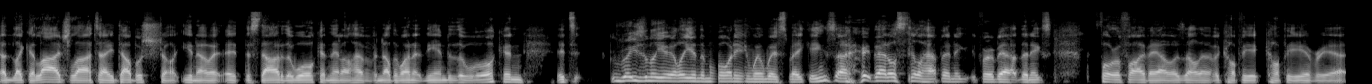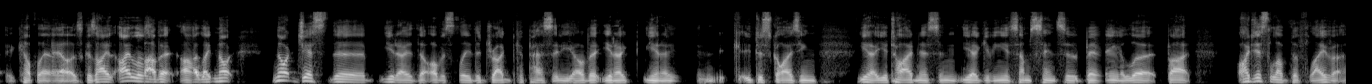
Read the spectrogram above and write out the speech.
a like a large latte double shot, you know, at, at, the start of the walk, and then I'll have another one at the end of the walk, and it's reasonably early in the morning when we're speaking. So that'll still happen for about the next four or five hours. I'll have a coffee coffee every couple of hours because I, I love it. I like not not just the you know the obviously the drug capacity of it you know you know disguising you know your tiredness and you know giving you some sense of being alert but i just love the flavor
